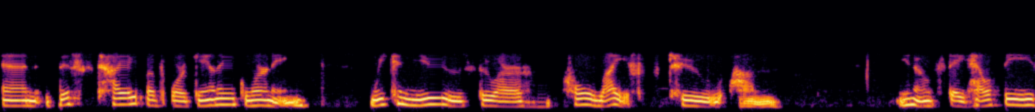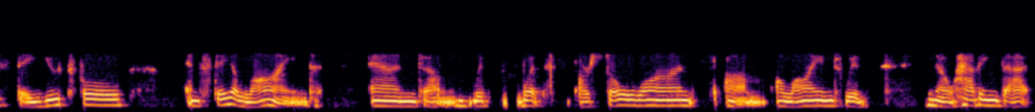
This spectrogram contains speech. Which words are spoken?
And this type of organic learning we can use through our whole life to, um, you know, stay healthy, stay youthful, and stay aligned. And um, with what our soul wants, um, aligned with, you know, having that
